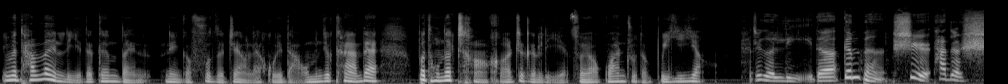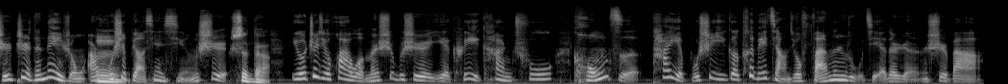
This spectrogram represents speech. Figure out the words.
因为他问礼的根本，那个夫子这样来回答，我们就看在不同的场合，这个礼所要关注的不一样。这个礼的根本是它的实质的内容，而不是表现形式。是的，由这句话，我们是不是也可以看出，孔子他也不是一个特别讲究繁文缛节的人，是吧？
